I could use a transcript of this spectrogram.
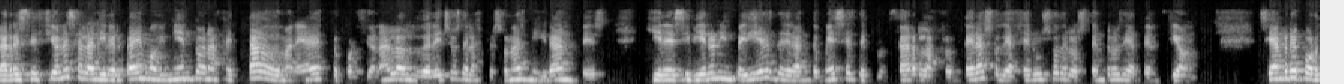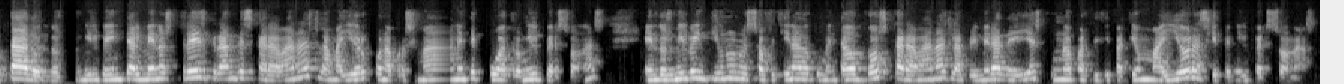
Las restricciones a la libertad de movimiento han afectado de manera desproporcional a los derechos de las personas migrantes, quienes se vieron impedidas durante meses de cruzar las fronteras o de hacer uso de los centros de atención. Se han reportado en 2020 al menos tres grandes caravanas, la mayor con aproximadamente 4.000 personas. En 2021 nuestra oficina ha documentado dos caravanas, la primera de ellas con una participación mayor a 7.000 personas.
